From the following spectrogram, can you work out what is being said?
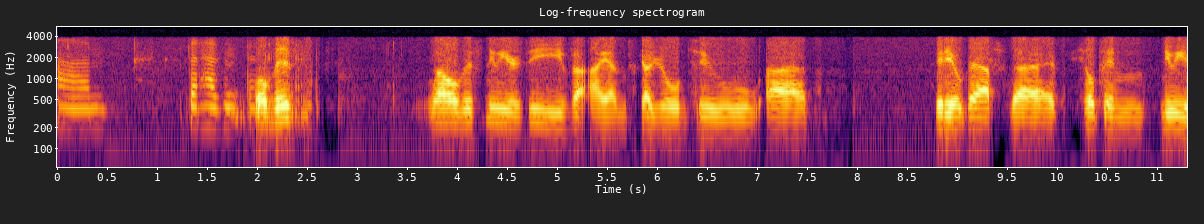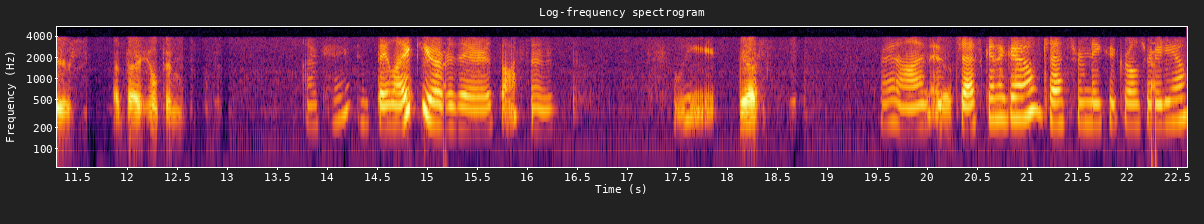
Um, that hasn't been Well, this mentioned? well, this New Year's Eve, I am scheduled to uh, videograph the Hilton New Year's at the Hilton. Okay. They like you over there. It's awesome. Sweet. Yes, Right on. Is. Jess gonna go? Jess from Naked Girls Radio.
